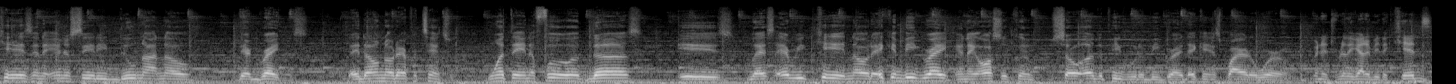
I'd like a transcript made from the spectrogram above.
Kids in the inner city do not know their greatness. They don't know their potential. One thing the food does is lets every kid know they can be great and they also can show other people to be great. They can inspire the world. And it's really got to be the kids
